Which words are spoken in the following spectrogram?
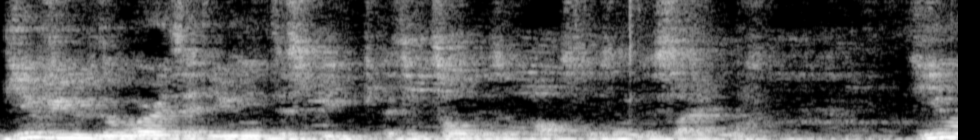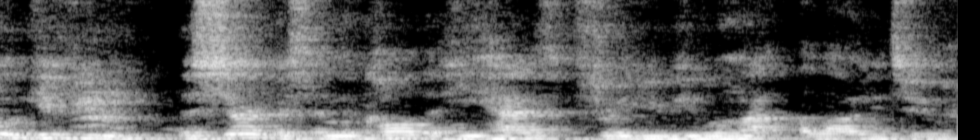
give you the words that you need to speak, as He told His apostles and disciples. He will give you the service and the call that He has for you. He will not allow you to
